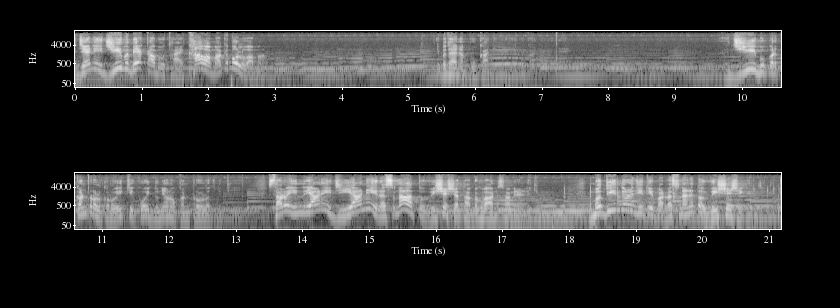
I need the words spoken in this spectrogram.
જેની જીભ બેકાબુ થાય, ખાવામાં કે બોલવામાં, એ બધા એના ભૂકા નીકળી જીભ ઉપર કંટ્રોલ કરવો એથી કોઈ દુનિયાનો કંટ્રોલ જ નથી. સર્વ ઇન્દ્રિયાણી જીયાની રસના તો વિશેષતા ભગવાન સ્વામીને લખ્યું. બધી ઇન્દ્રિયો જીતી પણ રસનાને તો વિશેષે કરી જીતી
